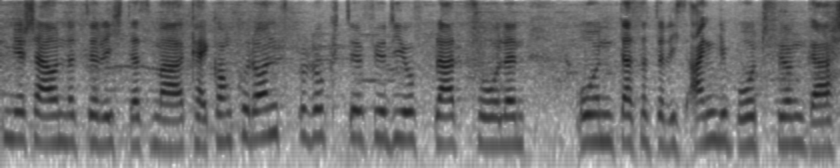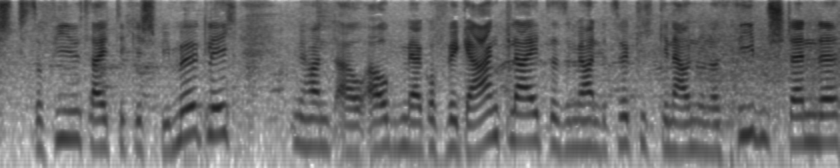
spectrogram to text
Wir schauen natürlich, dass wir keine Konkurrenzprodukte für die auf Platz holen und dass natürlich das Angebot für einen Gast so vielseitig ist wie möglich. Wir haben auch Augenmerk auf vegan gelegt. Also wir haben jetzt wirklich genau nur noch sieben Stände,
